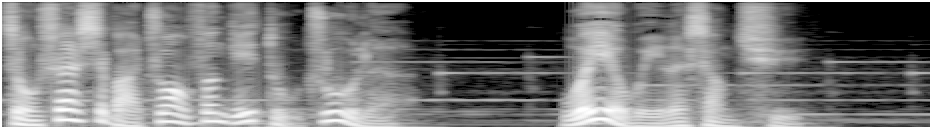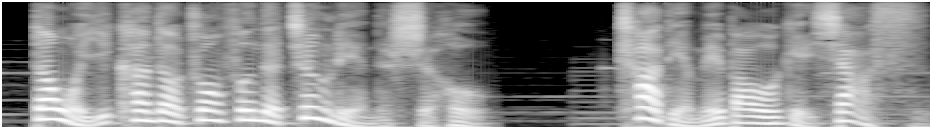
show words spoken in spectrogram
总算是把撞风给堵住了。我也围了上去。当我一看到撞风的正脸的时候，差点没把我给吓死。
